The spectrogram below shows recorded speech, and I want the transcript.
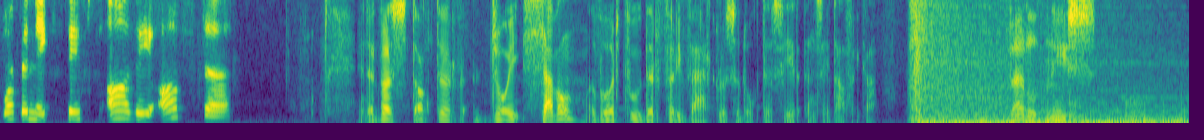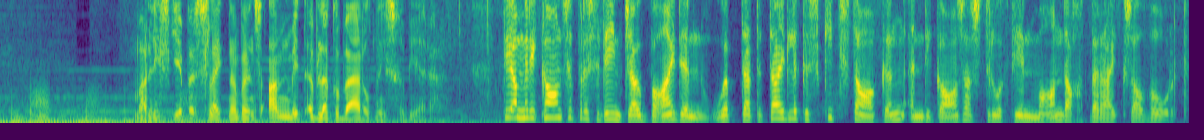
what the next steps are thereafter. En dit was Dr Joy Saville, 'n woordvoerder vir die werklose dokters hier in Suid-Afrika. Wêreldnuus. Marlie Skeper sluit nou by ons aan met 'n blik op wêreldnuus gebeure. Die Amerikaanse president Joe Biden hoop dat 'n tydelike skietstaking in die Gaza-strook teen Maandag bereik sal word.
